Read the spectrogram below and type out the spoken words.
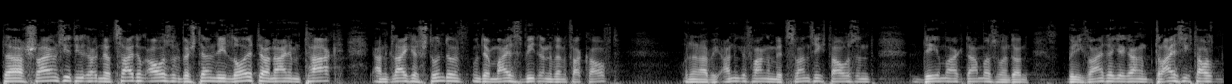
Da schreiben sie in der Zeitung aus und bestellen die Leute an einem Tag, an gleicher Stunde und der Meistbietern werden verkauft. Und dann habe ich angefangen mit 20.000 D-Mark damals und dann bin ich weitergegangen. 30.000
